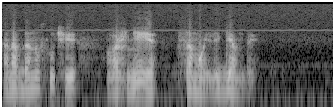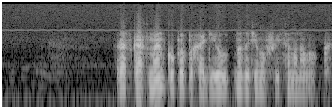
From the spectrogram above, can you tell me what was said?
Она в данном случае важнее самой легенды. Рассказ Мэнкупа походил на затянувшийся монолог.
